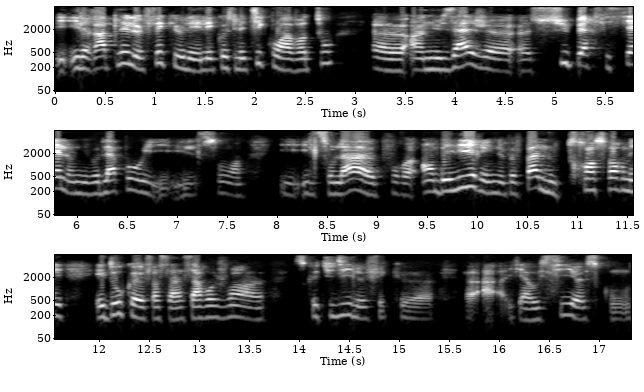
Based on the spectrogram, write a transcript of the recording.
il rappelait le fait que les, les cosmétiques ont avant tout euh, un usage euh, superficiel au niveau de la peau. Ils, sont ils, ils sont là euh, pour embellir et ils ne peuvent pas nous transformer. Et donc, euh, enfin, ça, ça rejoint euh, ce que tu dis, le fait que euh, ah, il y a aussi euh, ce qu'on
